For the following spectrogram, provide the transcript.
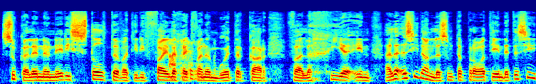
soek hulle nou net die stilte wat hierdie veiligheid Absoluut. van 'n motorkar vir hulle gee en hulle is nie dan lus om te praat nie en dit is nie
